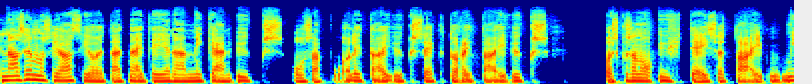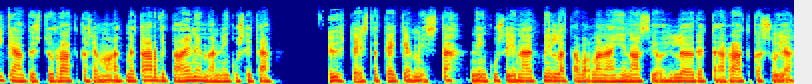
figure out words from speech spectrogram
niin nämä on semmoisia asioita, että näitä ei enää mikään yksi osapuoli tai yksi sektori tai yksi, voisiko sanoa yhteisö tai mikään pysty ratkaisemaan. Että me tarvitaan enemmän niin kuin sitä yhteistä tekemistä niin kuin siinä, että millä tavalla näihin asioihin löydetään ratkaisuja.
